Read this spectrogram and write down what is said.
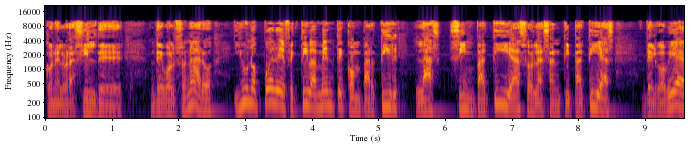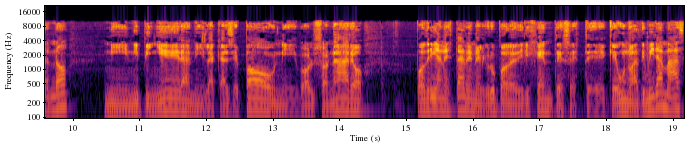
con el Brasil de, de Bolsonaro y uno puede efectivamente compartir las simpatías o las antipatías del gobierno, ni, ni Piñera, ni la calle Pou, ni Bolsonaro podrían estar en el grupo de dirigentes este, que uno admira más,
